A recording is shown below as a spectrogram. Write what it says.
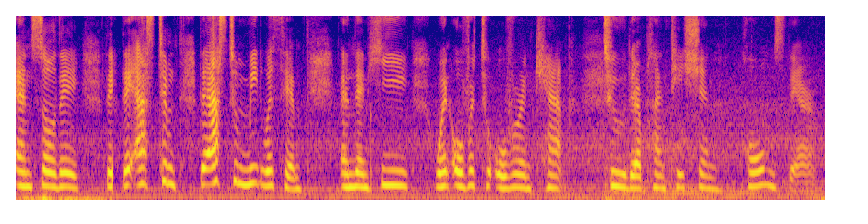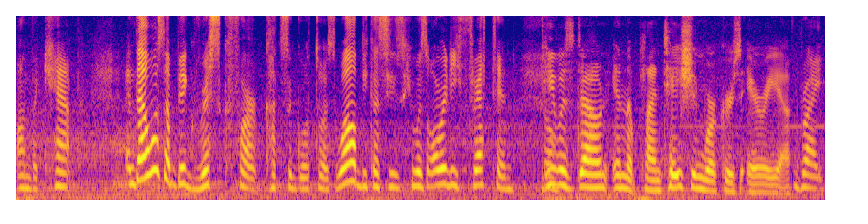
And so they, they, they asked him they asked to meet with him and then he went over to Overend camp to their plantation homes there on the camp And that was a big risk for Katsu Goto as well because he's, he was already threatened. He was down in the plantation workers area. Right.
